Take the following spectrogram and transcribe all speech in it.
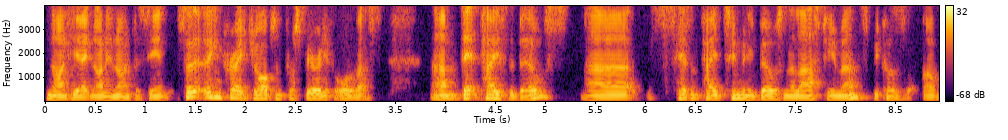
98, 99% so that they can create jobs and prosperity for all of us. Um, that pays the bills. Uh, hasn't paid too many bills in the last few months because I've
